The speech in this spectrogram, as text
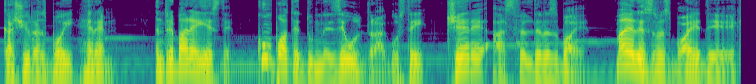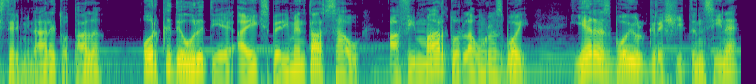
ca și război Herem. Întrebarea este, cum poate Dumnezeul dragostei cere astfel de războaie? Mai ales războaie de exterminare totală? Oricât de urât e a experimenta sau a fi martor la un război, e războiul greșit în sine?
